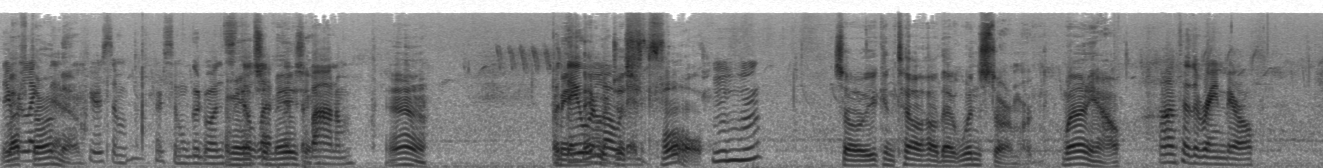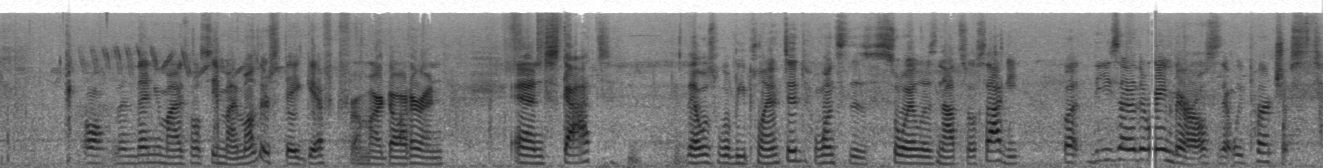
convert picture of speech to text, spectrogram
They were left like on that. them. Here's some. Here's some good ones I mean, still it's left at amazing. the bottom. Yeah. But I mean, they were were loaded. just full. Mm-hmm. So you can tell how that windstorm worked. Well, anyhow, Onto the rain barrel. Oh, and then you might as well see my Mother's Day gift from our daughter and and Scott. Those will be planted once the soil is not so soggy. But these are the rain barrels that we purchased.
